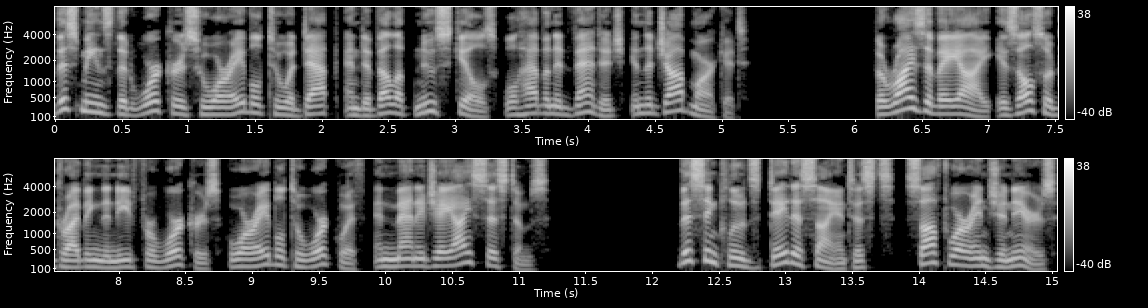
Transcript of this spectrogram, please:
This means that workers who are able to adapt and develop new skills will have an advantage in the job market. The rise of AI is also driving the need for workers who are able to work with and manage AI systems. This includes data scientists, software engineers,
